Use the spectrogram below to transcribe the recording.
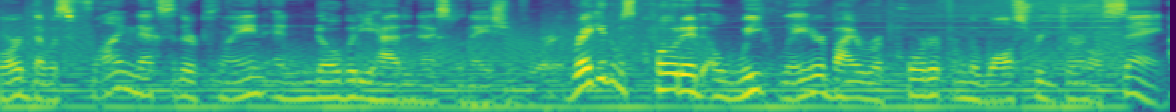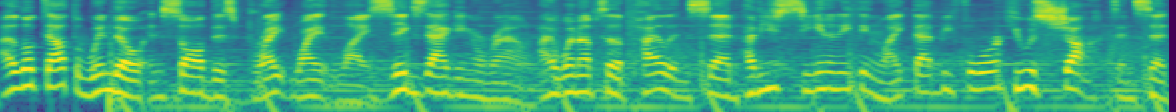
orb that was flying next to their plane and nobody had an explanation for it. Reagan was quoted a week later by a reporter from the Wall Street Journal saying, I looked out the window and saw this bright white light zigzagging around. I went up to the pilot and said, Have you seen anything like that before? He was shocked and said,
